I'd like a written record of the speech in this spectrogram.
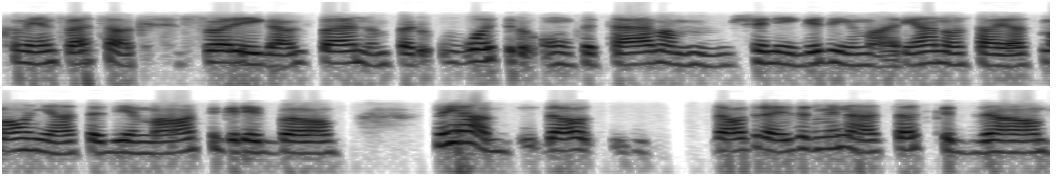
ka viens vecāks ir svarīgāks bērnam par otru un ka tēvam šī gadījumā ir jānostājās maliņā, tad, ja māte grib, nu jā, daudz, daudzreiz ir minēts tas, ka uh,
